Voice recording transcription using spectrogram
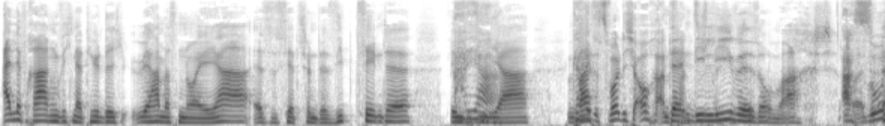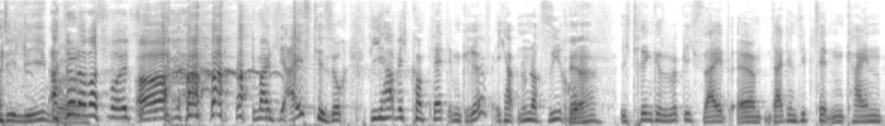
Alle fragen sich natürlich, wir haben das neue Jahr, es ist jetzt schon der 17. in Ah, diesem ja. Jahr. Geil, was das wollte ich auch anfangen. denn die. Liebe so macht. Ach so, die Liebe. Ach, oder was wolltest du? Ah. Du meinst die Eisteesucht? Die habe ich komplett im Griff. Ich habe nur noch Sirup. Ja. Ich trinke wirklich seit, ähm, seit dem 17. keinen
